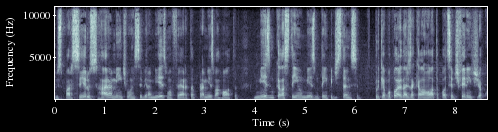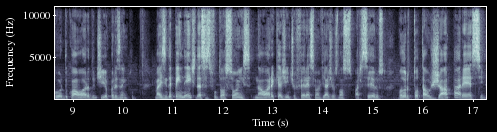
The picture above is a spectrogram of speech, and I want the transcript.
os parceiros raramente vão receber a mesma oferta para a mesma rota, mesmo que elas tenham o mesmo tempo e distância porque a popularidade daquela rota pode ser diferente de acordo com a hora do dia, por exemplo. Mas independente dessas flutuações, na hora que a gente oferece uma viagem aos nossos parceiros, o valor total já aparece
